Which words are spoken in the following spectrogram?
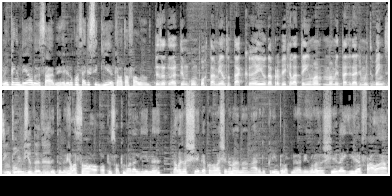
Não entendendo, sabe? Ele não consegue seguir o que ela tá falando. Apesar dela ter um comportamento tacanho, dá pra ver que ela tem uma, uma mentalidade muito bem desenvolvida, muito bem desenvolvida né? entendeu? Em relação ao, ao, pessoal que mora ali, né? Ela já chega, quando ela chega na, na, na área do crime pela primeira vez, ela já chega e já fala, ah,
